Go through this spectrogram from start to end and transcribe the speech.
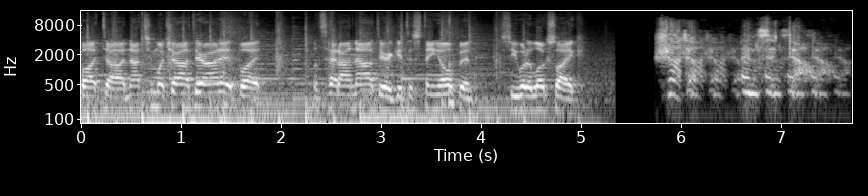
but uh, not too much out there on it. But let's head on out there, get this thing open, see what it looks like. Shut up and sit down.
